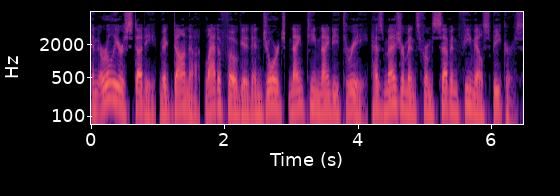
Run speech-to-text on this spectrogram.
An earlier study McDonough, Ladefoged and George 1993 has measurements from seven female speakers.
